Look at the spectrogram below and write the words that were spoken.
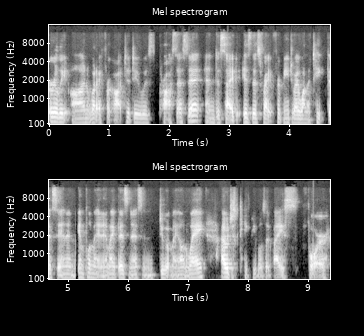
early on, what I forgot to do was process it and decide, is this right for me? Do I want to take this in and implement it in my business and do it my own way? I would just take people's advice for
